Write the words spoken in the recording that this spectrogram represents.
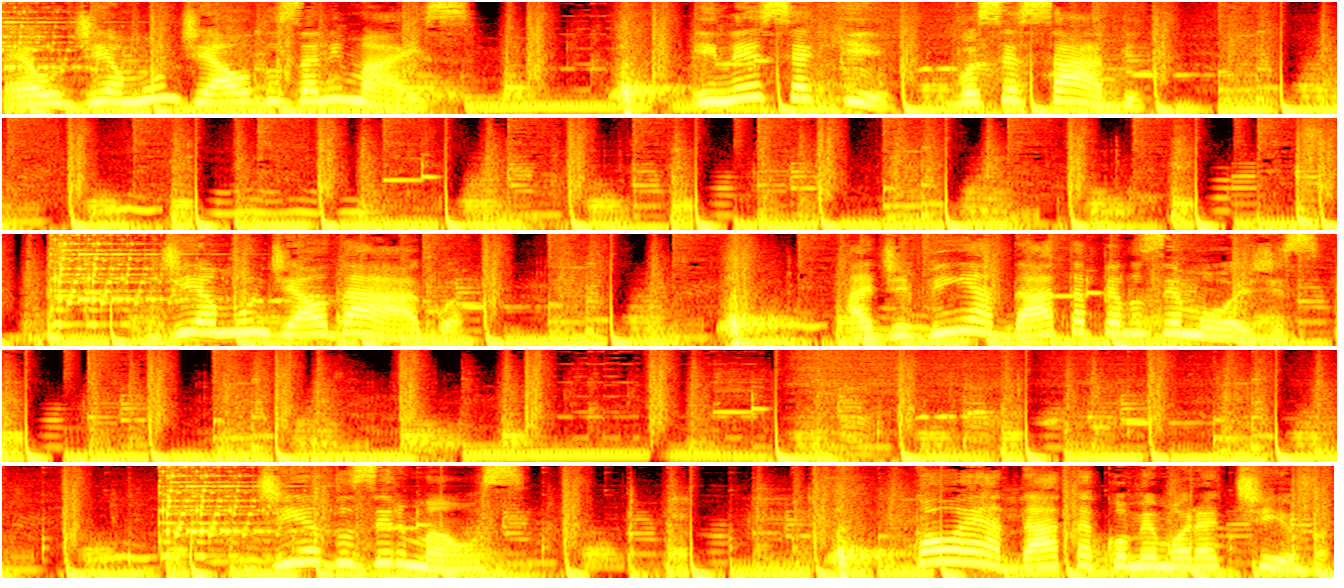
É o Dia Mundial dos Animais. E nesse aqui, você sabe? Dia Mundial da Água. Adivinha a data pelos emojis. Dia dos Irmãos. Qual é a data comemorativa?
